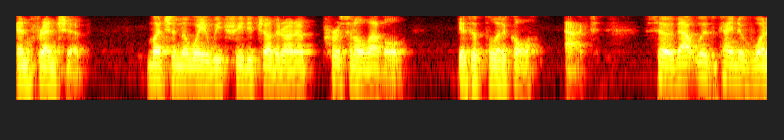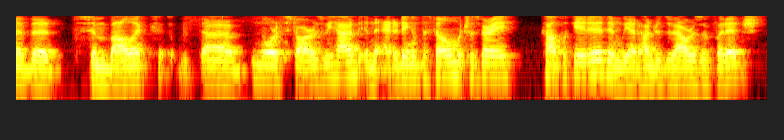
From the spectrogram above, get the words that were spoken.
and friendship, much in the way we treat each other on a personal level is a political act. So that was kind of one of the symbolic uh, north stars we had in the editing of the film, which was very complicated, and we had hundreds of hours of footage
